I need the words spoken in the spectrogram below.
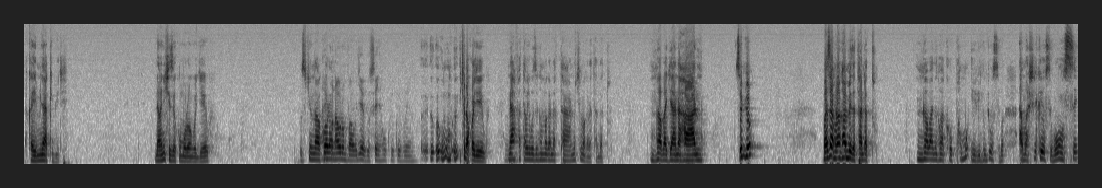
akayima imyaka ibiri. Naba nyishyize ku murongo jyewe uzi icyo nakora ariko nawe urumva ugiye gusenya nk'uko uri Um, icyo nakora yewe? Nafata abayobozi nka magana atanu cyangwa magana atandatu nkabajyana ahantu. Sibyo? Bazamara nk'amezi atandatu. Nkabanza nkabakaropamo ibi bintu byose amashirika yose bonse.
